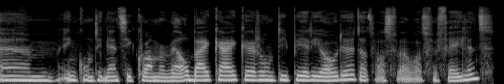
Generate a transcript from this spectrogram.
Um, incontinentie kwam er wel bij kijken rond die periode. Dat was wel wat vervelend.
